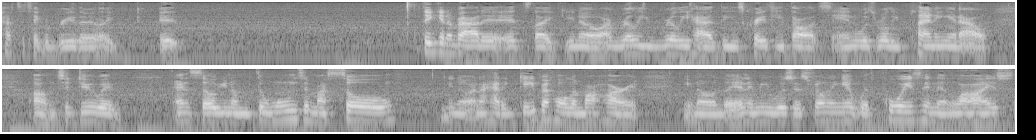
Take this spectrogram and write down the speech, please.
have to take a breather. Like it thinking about it it's like you know i really really had these crazy thoughts and was really planning it out um, to do it. And so you know the wounds in my soul you know and i had a gaping hole in my heart. You know, the enemy was just filling it with poison and lies,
